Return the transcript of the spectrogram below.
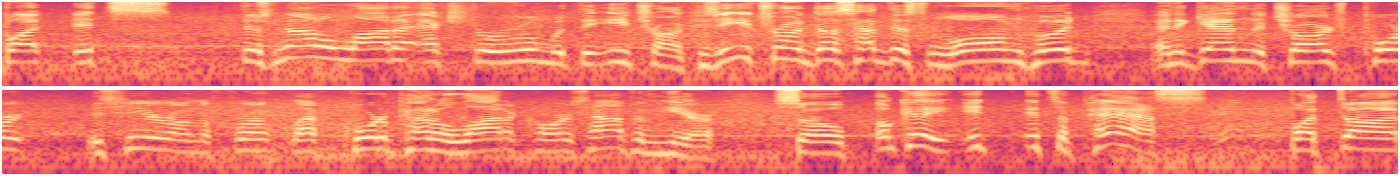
but it's there's not a lot of extra room with the e-tron because the e-tron does have this long hood. And again, the charge port is here on the front left quarter panel. A lot of cars have them here. So, okay, it, it's a pass, but uh,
